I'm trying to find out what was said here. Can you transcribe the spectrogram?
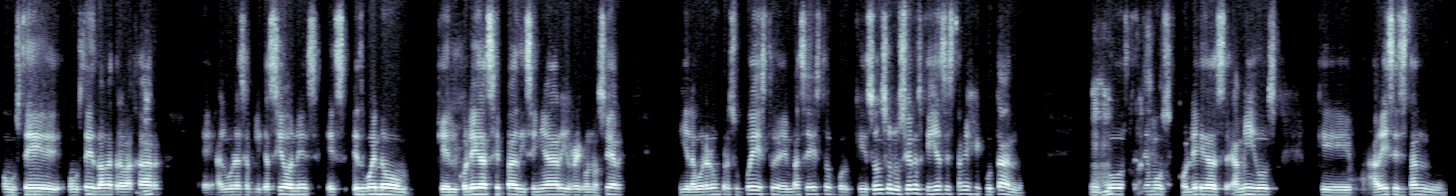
con, usted, con ustedes van a trabajar algunas aplicaciones. Es, es bueno que el colega sepa diseñar y reconocer y elaborar un presupuesto en base a esto, porque son soluciones que ya se están ejecutando. Todos tenemos colegas, amigos que a veces están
